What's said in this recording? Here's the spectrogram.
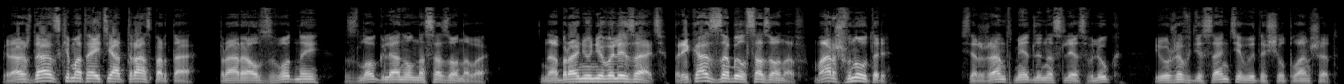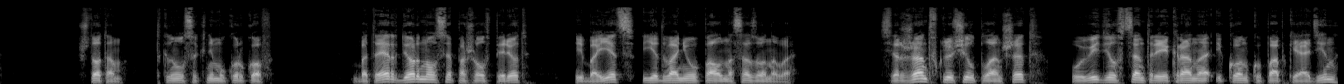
«Гражданским отойти от транспорта!» — проорал взводный, зло глянул на Сазонова. «На броню не вылезать! Приказ забыл Сазонов! Марш внутрь!» Сержант медленно слез в люк и уже в десанте вытащил планшет. «Что там?» — ткнулся к нему Курков. БТР дернулся, пошел вперед, и боец едва не упал на Сазонова. Сержант включил планшет, увидел в центре экрана иконку папки 1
